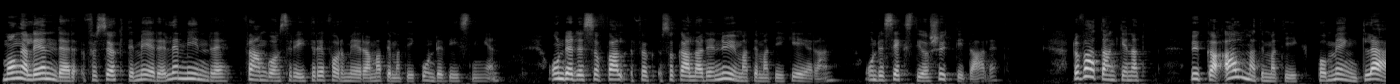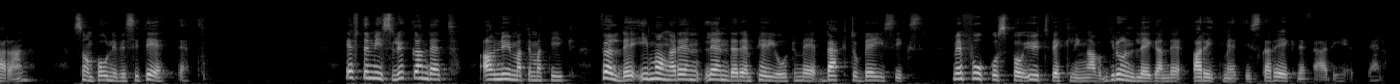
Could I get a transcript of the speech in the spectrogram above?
Många länder försökte mer eller mindre framgångsrikt reformera matematikundervisningen under den så kallade nymatematikeran, under 60 och 70-talet. Då var tanken att bygga all matematik på mängdläran, som på universitetet. Efter misslyckandet av ny matematik följde i många länder en period med back to basics med fokus på utveckling av grundläggande aritmetiska räknefärdigheter.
